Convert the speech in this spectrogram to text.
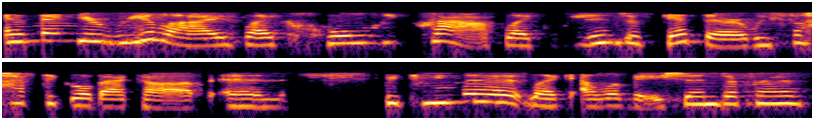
And then you realize, like, holy crap, like, we didn't just get there. We still have to go back up. And between the, like, elevation difference,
